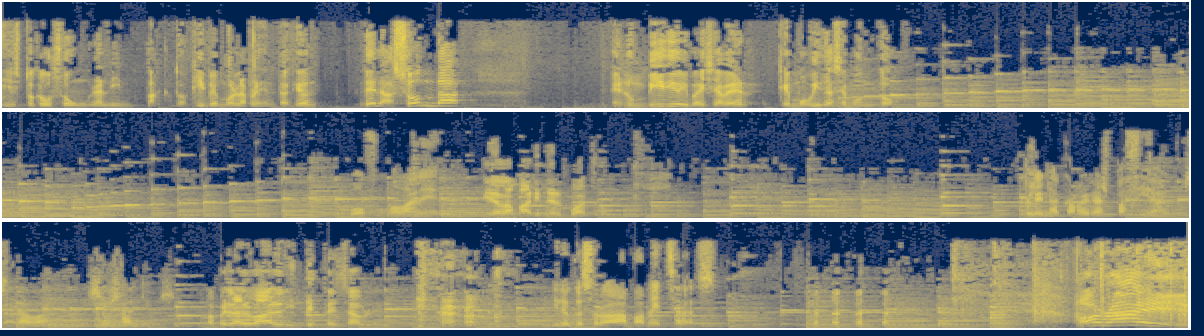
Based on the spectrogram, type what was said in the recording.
Y esto causó un gran impacto. Aquí vemos la presentación de la sonda en un vídeo y vais a ver qué movida se montó. ¿Cómo fumaban, eh? Mira la Mariner 4. Plena carrera espacial estaba en esos años. Papel albal indispensable. Y lo que sobraba para mechas. All right.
